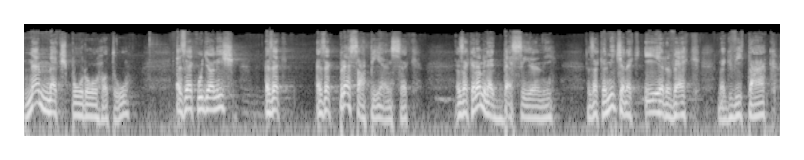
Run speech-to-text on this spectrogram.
nem megspórolható, ezek ugyanis, ezek, ezek presapiensek, ezekkel nem lehet beszélni, ezekkel nincsenek érvek, meg viták,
